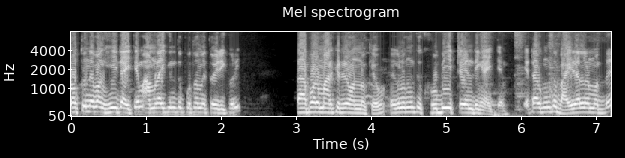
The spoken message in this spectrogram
নতুন এবং হিট আইটেম আমরাই কিন্তু প্রথমে তৈরি করি। তারপর মার্কেটের অন্য কেউ এগুলো কিন্তু খুবই ট্রেন্ডিং আইটেম এটাও কিন্তু ভাইরালের মধ্যে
